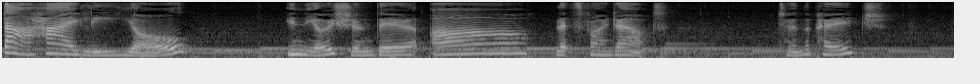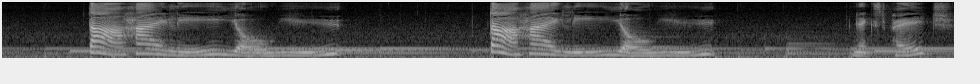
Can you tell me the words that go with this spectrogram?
Da Hai Li Yo in the ocean there are, let's find out. Turn the page. 大海里有鱼。大海里有鱼。Next page.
